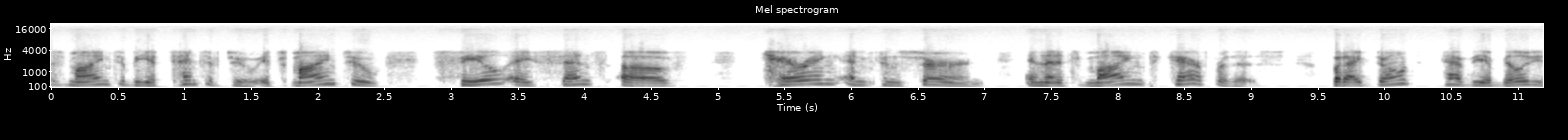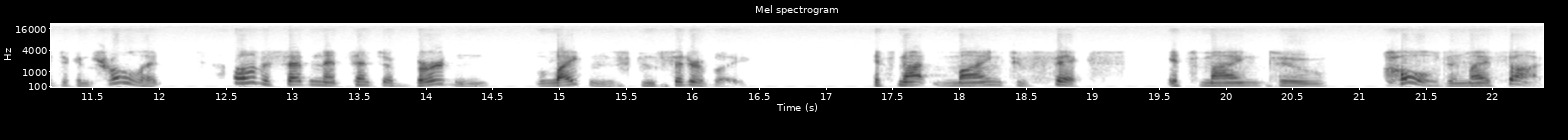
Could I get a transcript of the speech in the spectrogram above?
is mine to be attentive to. It's mine to feel a sense of caring and concern, and that it's mine to care for this. But I don't have the ability to control it. All of a sudden, that sense of burden lightens considerably. It's not mine to fix, it's mine to hold in my thoughts.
